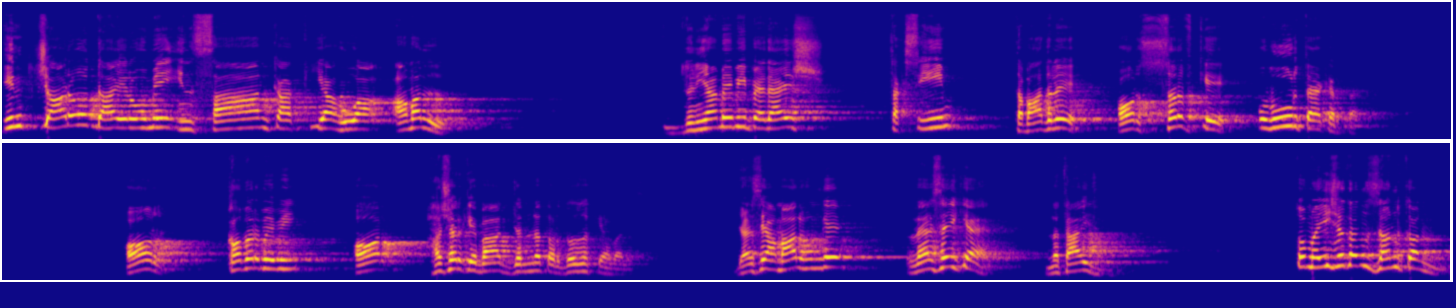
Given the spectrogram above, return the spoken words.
ان چاروں دائروں میں انسان کا کیا ہوا عمل؟ دنیا میں بھی پیدائش، تقسیم، تبادلے اور صرف کے امور طے کرتا ہے۔ اور قبر میں بھی، اور حشر کے بعد جنت اور دوزخ کے حوالے سے۔ جیسے امال ہوں گے، ویسے ہی کیا ہے؟ نتائج ہو تو معیشت زن کن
